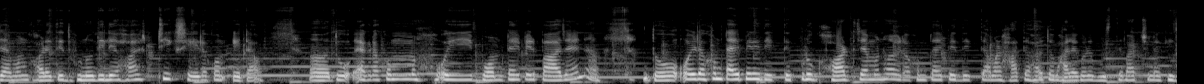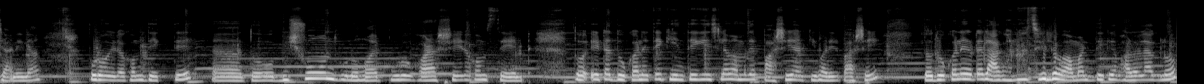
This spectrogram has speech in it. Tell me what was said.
যেমন ঘরেতে ধুনো দিলে হয়, ঠিক সেই রকম এটাও তো একরকম ওই বম টাইপের পাওয়া যায় না? তো ওই রকম টাইপেরই দেখতে, পুরো ঘট যেমন হয় ওই রকম টাইপের দেখতে আমার হাতে হয়তো ভালো করে বুঝতে পারছ না কি জানি না। পুরো ওই রকম দেখতে তো ভীষণ ধুনো হয়, পুরো ঘর সেই রকম সেন্ট তো এটা দোকানেতে কিনতে গিয়েছিলাম আমাদের পাশেই আর কি, বাড়ির পাশেই। তো দোকানে ওটা লাগানো ছিল, আমার দেখে ভালো লাগল।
